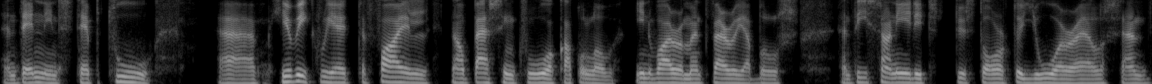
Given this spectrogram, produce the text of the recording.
And then in step two, uh, here we create the file now passing through a couple of environment variables. And these are needed to store the URLs and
